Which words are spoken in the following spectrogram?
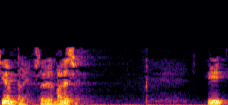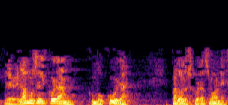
siempre se desvanece. Y revelamos el Corán como cura para los corazones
